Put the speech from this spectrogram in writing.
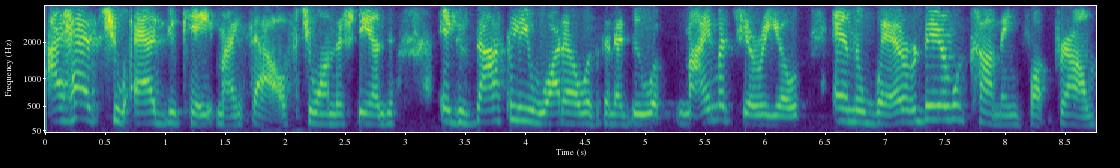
I had to educate myself to understand exactly what I was going to do with my materials and where they were coming from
